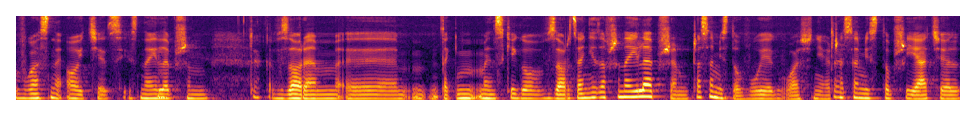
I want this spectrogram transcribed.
własny ojciec jest najlepszym tak. wzorem, y, takim męskiego wzorca, nie zawsze najlepszym. Czasem jest to wujek właśnie, tak. czasem jest to przyjaciel.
